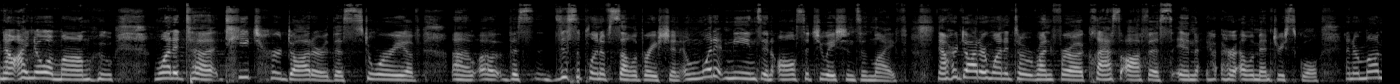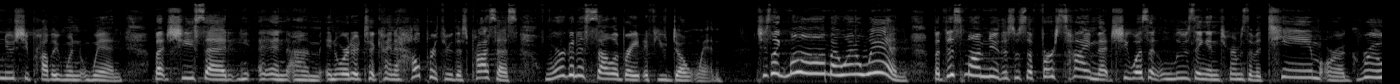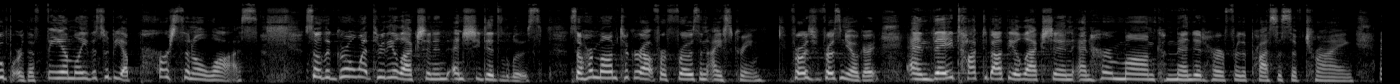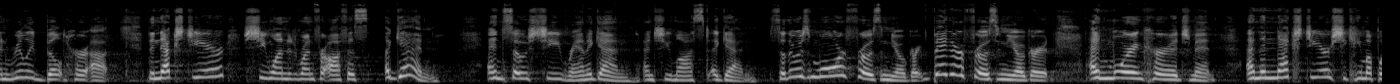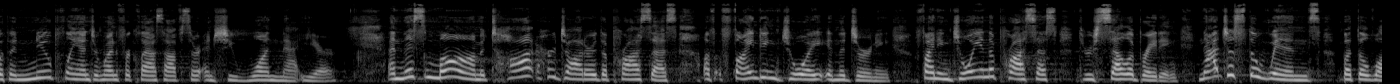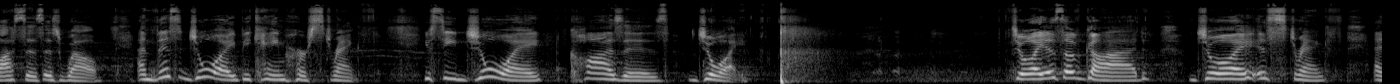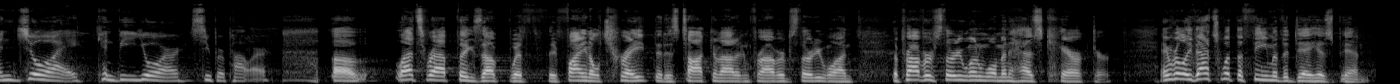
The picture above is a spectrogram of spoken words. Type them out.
Now, I know a mom who wanted to teach her daughter the story of uh, uh, this discipline of celebration and what it means in all situations in life. Now, her daughter wanted to run for a class office in her elementary school, and her mom knew she probably wouldn't win. But she said, and, um, in order to kind of help her through this process, we're going to celebrate if you don't win. She's like, Mom, I want to win. But this mom knew this was the first time that she wasn't losing in terms of a team or a group or the family. This would be a personal loss. So the girl went through the election and, and she did lose. So her mom took her out for frozen ice cream, frozen, frozen yogurt, and they talked about the election, and her mom commended her for the process of trying and really built her up. The next year, she wanted to run for office again. And so she ran again and she lost again. So there was more frozen yogurt, bigger frozen yogurt, and more encouragement. And the next year, she came up with a new plan to run for class officer and she won that year. And this mom taught her daughter the process of finding joy in the journey, finding joy in the process through celebrating, not just the wins, but the losses as well. And this joy became her strength. You see, joy causes joy. Joy is of God, joy is strength, and joy can be your superpower. Uh, let's wrap things up with the final trait that is talked about in Proverbs 31. The Proverbs 31 woman has character. And really, that's what the theme of the day has been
